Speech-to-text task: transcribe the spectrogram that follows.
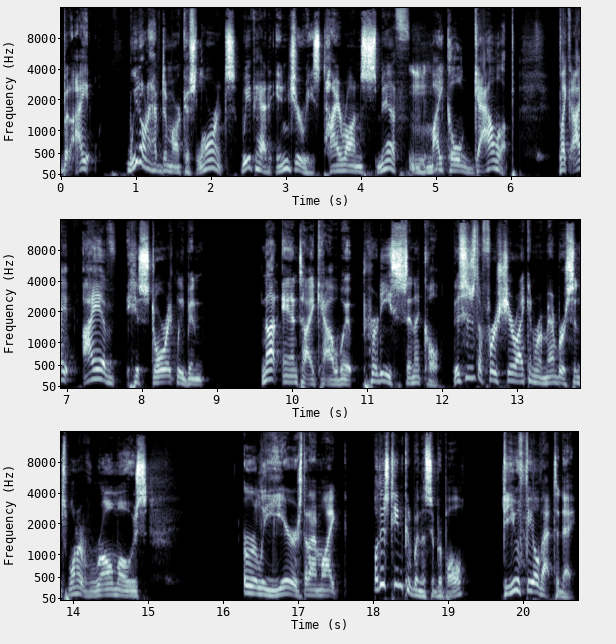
but I we don't have DeMarcus Lawrence. We've had injuries. Tyron Smith, mm-hmm. Michael Gallup. Like I, I have historically been not anti-Cowboy, but pretty cynical. This is the first year I can remember since one of Romo's early years that I'm like, oh, this team could win the Super Bowl. Do you feel that today?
